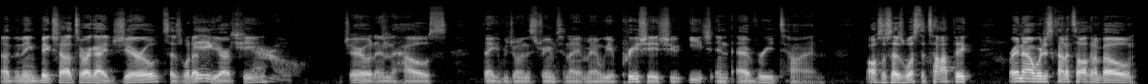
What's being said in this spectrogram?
Another thing, big shout out to our guy Gerald. Says what big up, PRP? Gerald. Gerald in the house. Thank you for joining the stream tonight, man. We appreciate you each and every time. Also says, what's the topic? Right now, we're just kind of talking about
